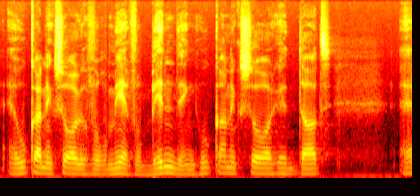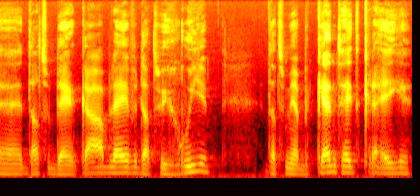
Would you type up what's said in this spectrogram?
En hoe kan ik zorgen voor meer verbinding? Hoe kan ik zorgen dat, dat we bij elkaar blijven, dat we groeien, dat we meer bekendheid krijgen?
